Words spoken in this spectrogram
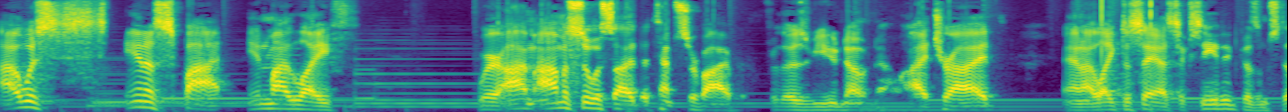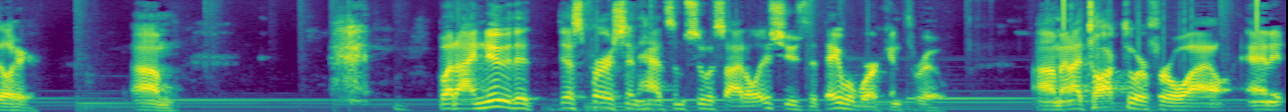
I was in a spot in my life where I'm, I'm a suicide attempt survivor. For those of you who don't know, I tried, and I like to say I succeeded because I'm still here. Um, but I knew that this person had some suicidal issues that they were working through. Um, and I talked to her for a while, and it,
